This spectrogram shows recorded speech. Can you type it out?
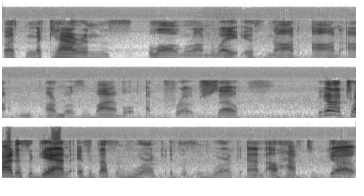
but McCarran's long runway is not on our, our most viable approach. So we're gonna try this again. If it doesn't work, it doesn't work, and I'll have to go.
